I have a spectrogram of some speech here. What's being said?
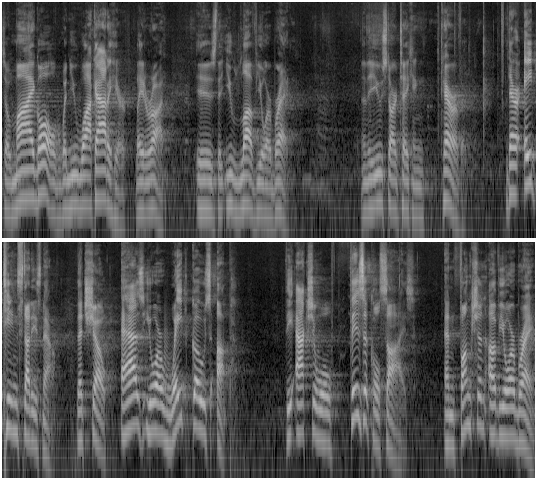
So, my goal when you walk out of here later on is that you love your brain and that you start taking care of it. There are 18 studies now that show as your weight goes up, the actual physical size and function of your brain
